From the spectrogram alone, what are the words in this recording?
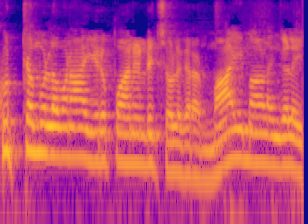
குற்றமுள்ளவனாய் இருப்பான் என்று சொல்கிறார் மாய்மாலங்களை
